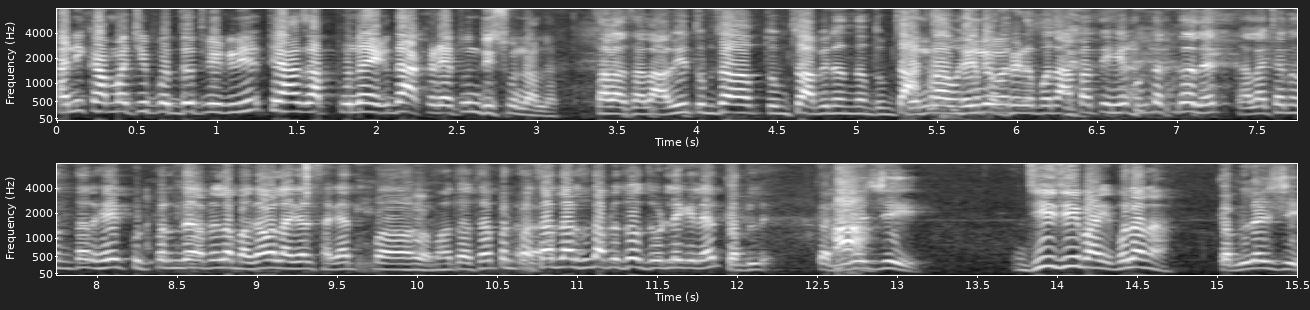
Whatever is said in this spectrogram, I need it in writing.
आणि कामाची पद्धत वेगळी आहे. ते आज पुन्हा एकदा आकड्यातून दिसून आलं. चला चला. अभि तुमचा तुमचं अभिनंदन तुमचा आकडा म्हणजे आता ते हे फक्त कल आहेत. कलाच्या नंतर हे कुठपर्यंत आपल्याला बघावं लागेल सगळ्यात अ, महत्वाचं. पण प्रसाद लाड सुद्धा आपल्यासोबत जोडले गेले आहेत कमले कमलेशजी जी जी भाई बोला ना कमलेशजी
